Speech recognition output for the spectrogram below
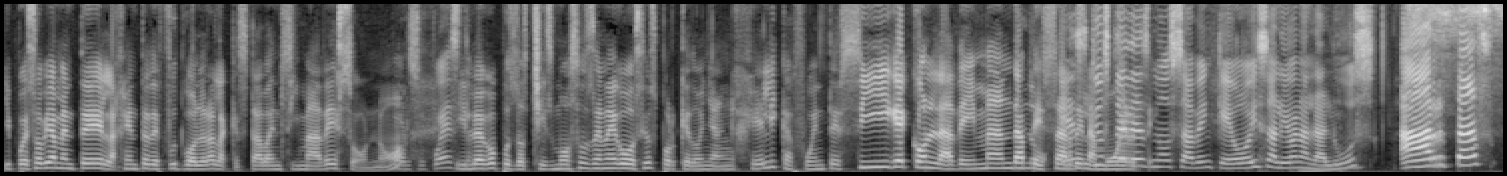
y pues obviamente la gente de fútbol era la que estaba encima de eso, ¿no? Por supuesto. Y luego pues los chismosos de negocios porque doña Angélica Fuentes sigue con la demanda a pesar de la muerte. Ustedes no saben que hoy salieron a la luz hartas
